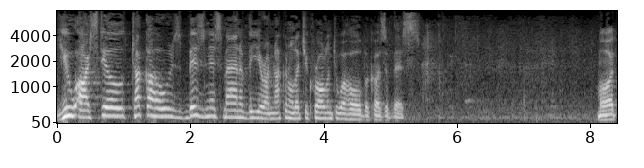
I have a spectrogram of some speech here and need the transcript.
You are still Tuckahoe's Businessman of the Year. I'm not going to let you crawl into a hole because of this. Maude,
